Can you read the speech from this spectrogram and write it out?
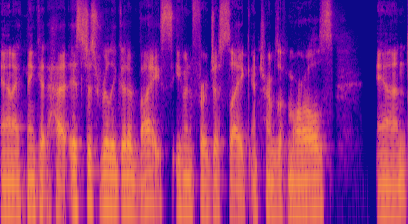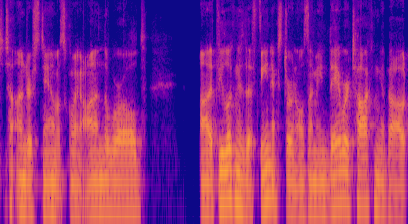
And I think it ha- it's just really good advice, even for just like in terms of morals and to understand what's going on in the world. Uh, if you look into the Phoenix journals, I mean, they were talking about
